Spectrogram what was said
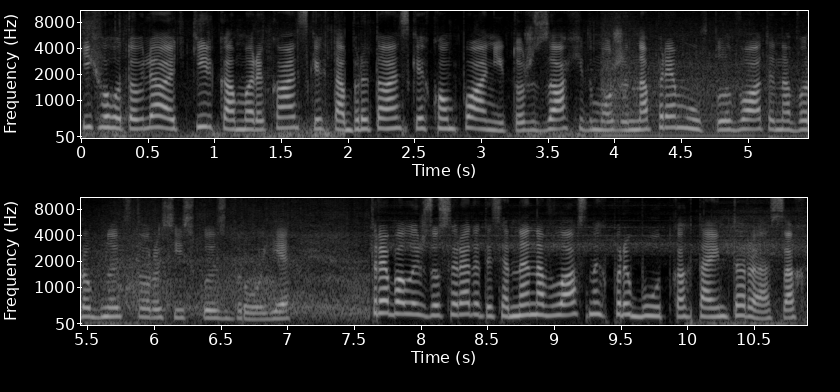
Їх виготовляють кілька американських та британських компаній, тож захід може напряму впливати на виробництво російської зброї. Треба лише зосередитися не на власних прибутках та інтересах,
